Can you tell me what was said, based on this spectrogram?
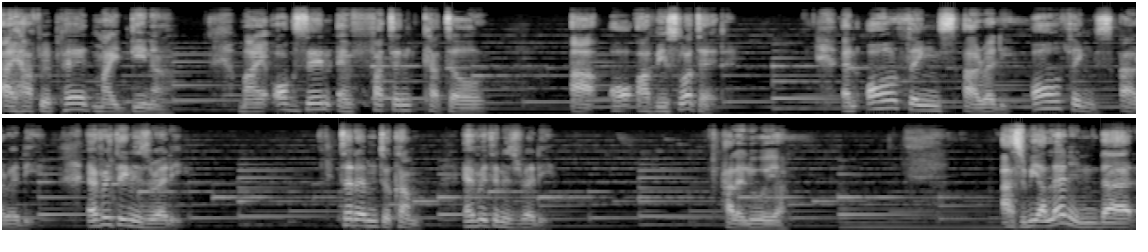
I have prepared my dinner. My oxen and fattened cattle are all have been slaughtered. And all things are ready. All things are ready. Everything is ready. Tell them to come. Everything is ready. Hallelujah. As we are learning that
